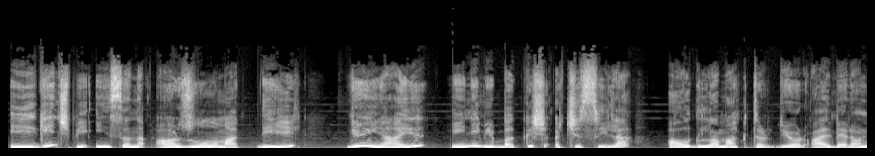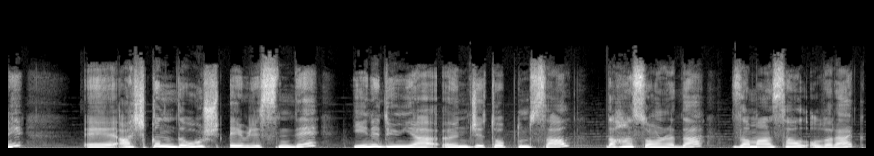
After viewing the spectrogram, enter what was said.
ilginç bir insanı arzulamak değil, dünyayı yeni bir bakış açısıyla algılamaktır diyor Alberoni. E, aşkın doğuş evresinde yeni dünya önce toplumsal, daha sonra da zamansal olarak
